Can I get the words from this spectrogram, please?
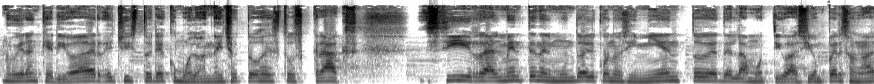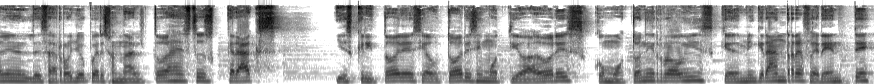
no hubieran querido haber hecho historia como lo han hecho todos estos cracks si realmente en el mundo del conocimiento, desde la motivación personal, en el desarrollo personal, todos estos cracks y escritores y autores y motivadores como Tony Robbins, que es mi gran referente,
